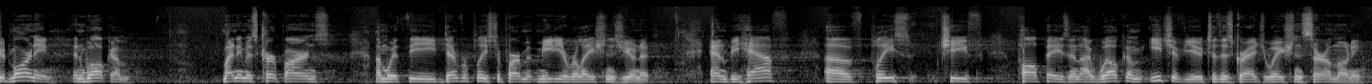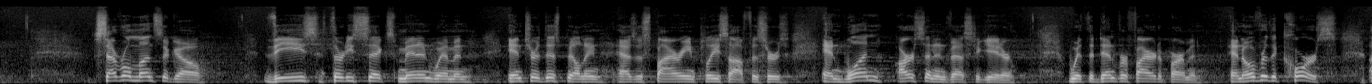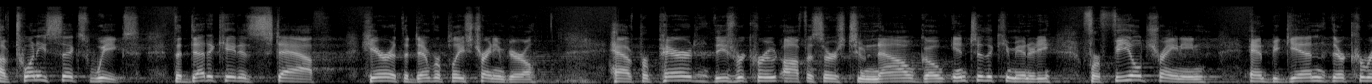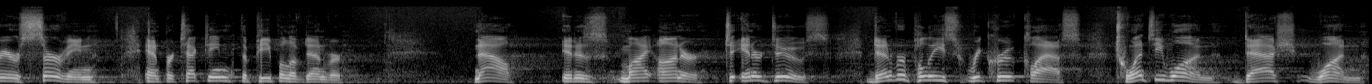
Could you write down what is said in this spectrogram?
Good morning and welcome. My name is Kurt Barnes. I'm with the Denver Police Department Media Relations Unit. And on behalf of Police Chief Paul Pazen, I welcome each of you to this graduation ceremony. Several months ago, these 36 men and women entered this building as aspiring police officers and one arson investigator with the Denver Fire Department. And over the course of 26 weeks, the dedicated staff here at the Denver Police Training Bureau have prepared these recruit officers to now go into the community for field training and begin their careers serving and protecting the people of Denver. Now, it is my honor to introduce Denver Police Recruit Class 21 1.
